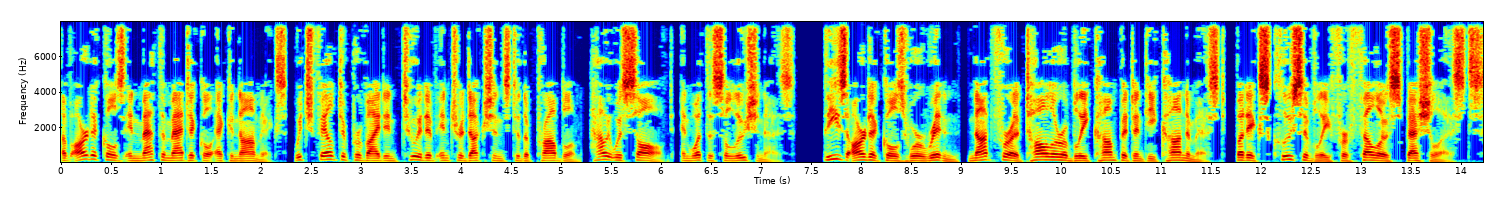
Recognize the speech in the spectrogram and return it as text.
of articles in mathematical economics, which failed to provide intuitive introductions to the problem, how it was solved, and what the solution is. These articles were written, not for a tolerably competent economist, but exclusively for fellow specialists.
